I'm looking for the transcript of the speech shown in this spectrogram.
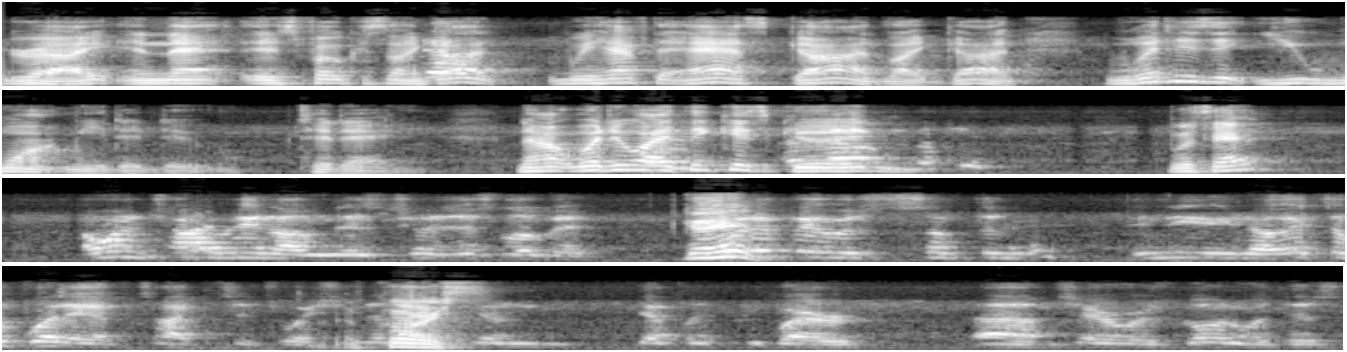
right, and that is focused on God, we have to ask God, like, God, what is it you want me to do today? Now, what do I think is good? What's that? I want to chime in on this too, just a little bit. Go ahead. What if it was something, you know, it's a what if type situation. Of course. And I can definitely see where um, Sarah was going with this.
